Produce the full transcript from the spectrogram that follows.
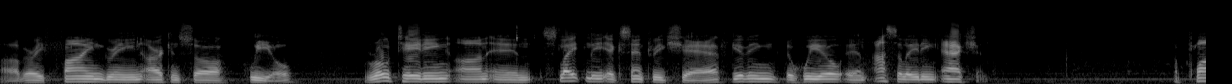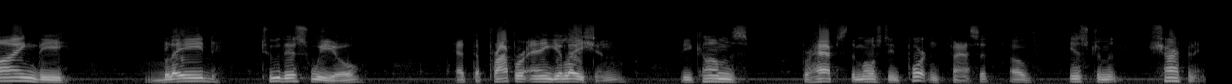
uh, very fine grain Arkansas wheel, rotating on a slightly eccentric shaft, giving the wheel an oscillating action. Applying the blade to this wheel at the proper angulation becomes perhaps the most important facet of instrument sharpening.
